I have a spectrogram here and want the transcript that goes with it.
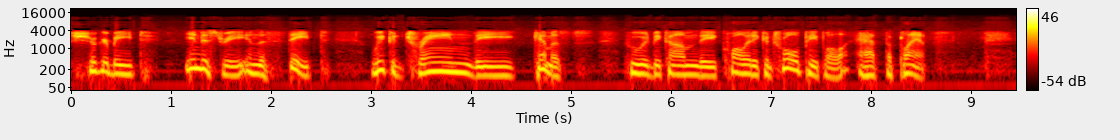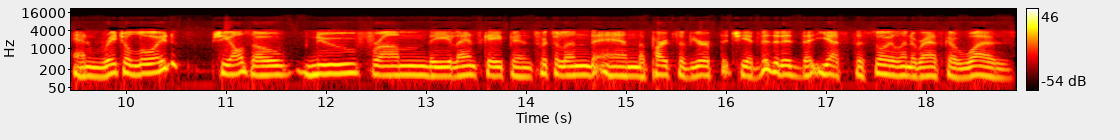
sugar beet industry in the state, we could train the chemists who would become the quality control people at the plants. And Rachel Lloyd, she also knew from the landscape in Switzerland and the parts of Europe that she had visited that yes, the soil in Nebraska was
